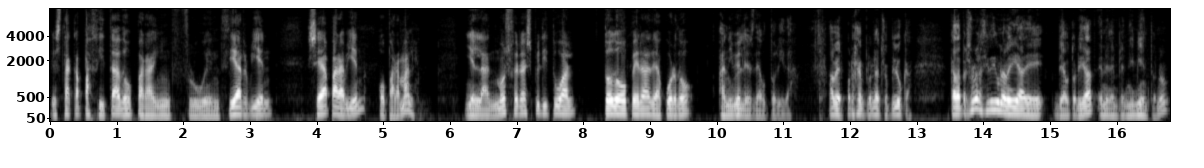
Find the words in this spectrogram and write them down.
está capacitado para influenciar bien, sea para bien o para mal. Y en la atmósfera espiritual todo opera de acuerdo a niveles de autoridad. A ver, por ejemplo, Nacho, Piluca. Cada persona ha recibido una medida de, de autoridad en el emprendimiento, ¿no?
